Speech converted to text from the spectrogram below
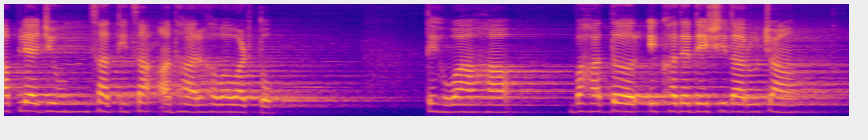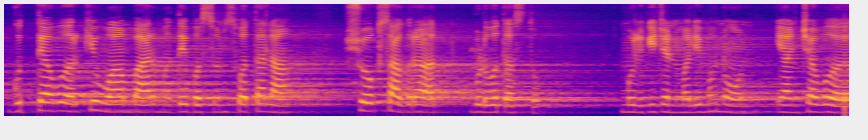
आपल्या जीवनसाथीचा आधार हवा वाटतो. तेव्हा हा बहादर एखाद्या देशी दारूच्या गुत्त्यावर किंवा बारमध्ये बसून स्वतःला शोकसागरात बुडवत असतो. मुलगी जन्मली म्हणून यांच्यावर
